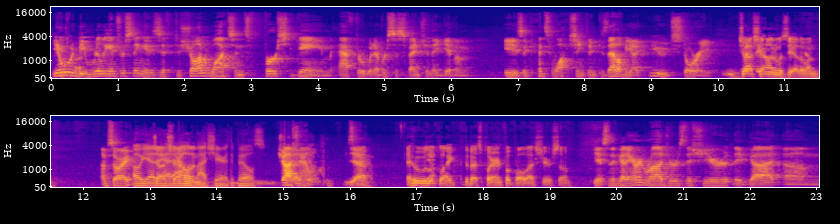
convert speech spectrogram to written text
You know what would be really interesting is if Deshaun Watson's first game after whatever suspension they give him is against Washington because that'll be a huge story. Josh they, Allen was the other one. I'm sorry. Oh yeah, Josh Allen last year, the Bills. Josh Allen. Yeah who yeah. looked like the best player in football last year. So yeah, so they've got Aaron Rodgers this year. They've got um,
